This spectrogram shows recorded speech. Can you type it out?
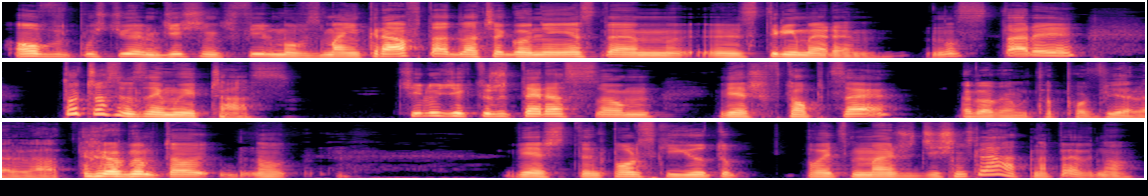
o, wypuściłem 10 filmów z Minecrafta, dlaczego nie jestem y, streamerem? No stary, to czasem zajmuje czas. Ci ludzie, którzy teraz są, wiesz, w topce, Robią to po wiele lat. robią to, no, wiesz, ten polski YouTube powiedzmy ma już 10 lat na pewno.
